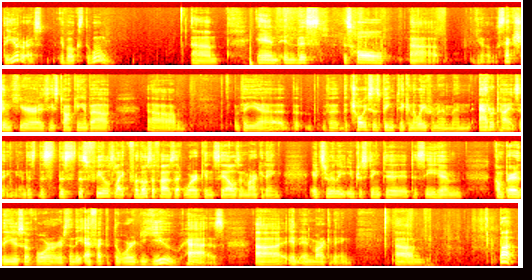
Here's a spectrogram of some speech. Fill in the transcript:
the uterus, evokes the womb. Um, and in this this whole uh, you know section here, as he's talking about um, the, uh, the, the the choices being taken away from him and advertising, and this this this this feels like for those of us that work in sales and marketing, it's really interesting to to see him compare the use of words and the effect that the word "you" has uh, in in marketing. Um, but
